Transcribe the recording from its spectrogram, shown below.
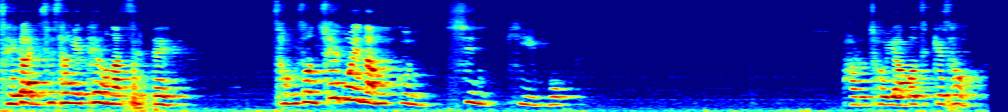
제가 이 세상에 태어났을 때 정선 최고의 나무꾼 신기목. 바로 저희 아버지께서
